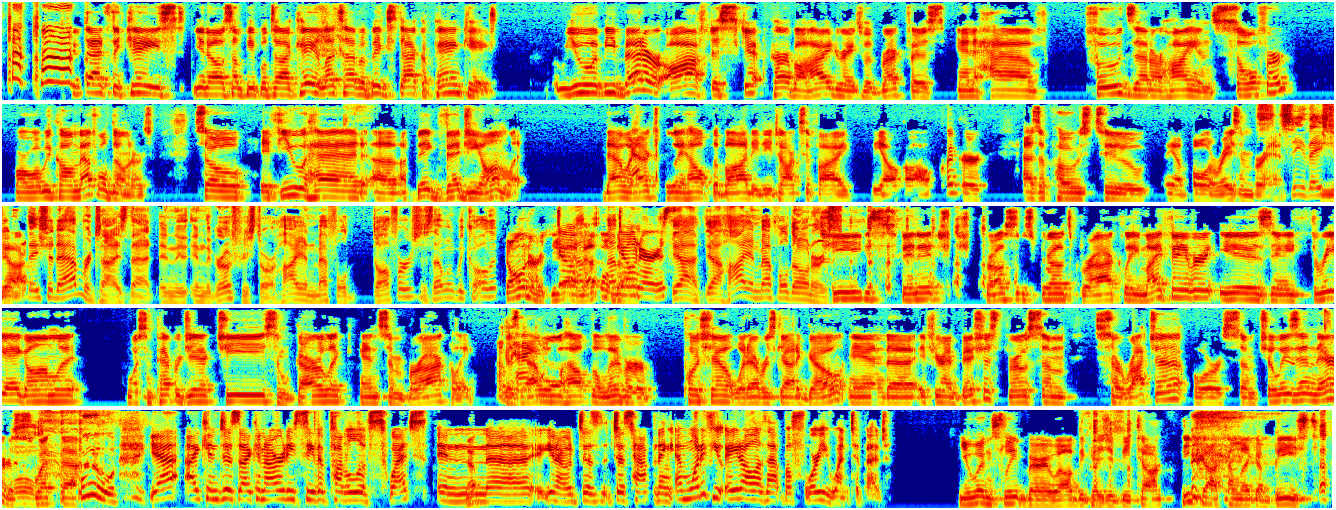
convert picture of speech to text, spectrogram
if that's the case, you know, some people talk, hey, let's have a big stack of pancakes. You would be better off to skip carbohydrates with breakfast and have foods that are high in sulfur or what we call methyl donors. So if you had a, a big veggie omelet, that would Yep. actually help the body detoxify the alcohol quicker as opposed to you know, a bowl of raisin bran. See, they should Yuck. they should advertise that in the in the grocery store. High in methyl dolphers, is that what we called it? Donors, yeah, Don- methyl donors. donors. Yeah, yeah, high in methyl donors. Cheese, spinach, Brussels sprouts, broccoli. My favorite is a three egg omelet with some pepper jack cheese, some garlic, and some broccoli because Okay. that will help the liver push out whatever's got to go. And uh, if you're ambitious, throw some sriracha or some chilies in there to Whoa. sweat that. Ooh, yeah, I can just I can already see the puddle of sweat in uh, you know just just happening. And what if you ate all of that before you went to bed? You wouldn't sleep very well because you'd be talk- detoxing like a beast.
